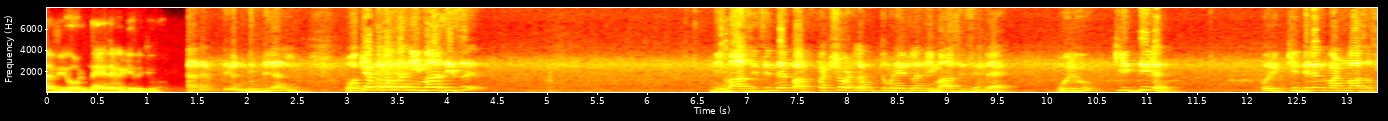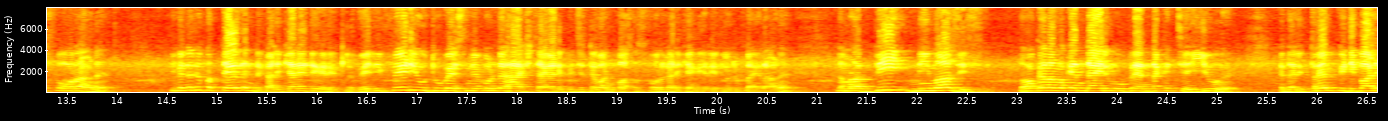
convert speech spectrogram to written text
ലവ് യു ഓൾ നേരെ വീഡിയോയിലേക്ക് പോകാം നമ്മുടെ നിമാസിസ്. നിമാസിസിന്റെ പെർഫെക്റ്റ് ഷോട്ടിലെ മുത്തുമണിയായിട്ടുള്ള നിമാസിസിന്റെ ഒരു കിദിലൻ ഒരു കിദിലൻ വൺ വാസസ് ഫോർ ആണ്. ഇവനൊരു പ്രത്യേകത ഉണ്ട് കളിക്കാനായിട്ട് കയറിയിട്ടുള്ളത്. വെരിഫൈഡ് യൂട്യൂബേഴ്സിനെ കൊണ്ട് ഹാഷ് ടാഗ് അടിപ്പിച്ചിട്ട് വൺ വാസസ് ഫോർ കളിക്കാൻ കയറിയിട്ടുള്ള ഒരു പ്ലെയർ ആണ്. നമ്മുടെ ബി നിമാസിസ് നോക്കാം നമുക്ക് എന്തായാലും മൂപ്പർ എന്തൊക്കെ ചെയ്യൂന്ന്. എന്തായാലും ഇത്രയും പിടിപാട്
